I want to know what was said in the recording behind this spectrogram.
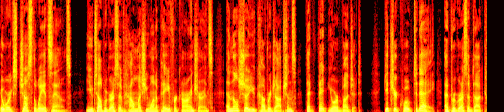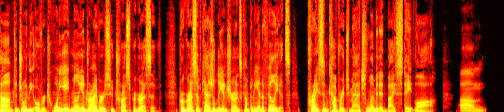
It works just the way it sounds. You tell Progressive how much you want to pay for car insurance, and they'll show you coverage options that fit your budget. Get your quote today at progressive.com to join the over 28 million drivers who trust Progressive. Progressive Casualty Insurance Company and Affiliates. Price and coverage match limited by state law. Um,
